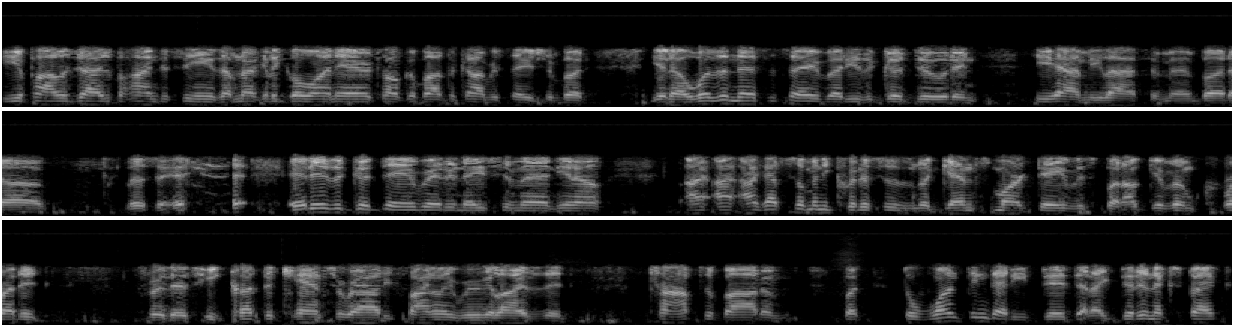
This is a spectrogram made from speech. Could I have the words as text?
He apologized behind the scenes. I'm not going to go on air talk about the conversation, but you know, it wasn't necessary. But he's a good dude, and he had me laughing, man. But uh, listen, it is a good day in Raider Nation, man. You know, I, I, I got so many criticisms against Mark Davis, but I'll give him credit for this. He cut the cancer out. He finally realized it, top to bottom. But the one thing that he did that I didn't expect,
